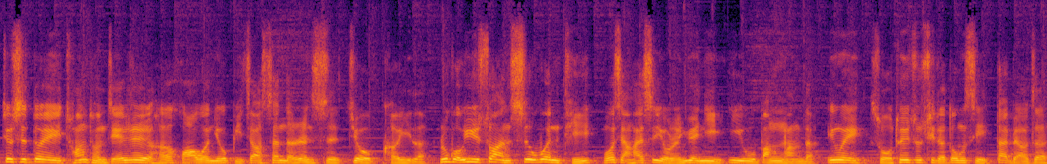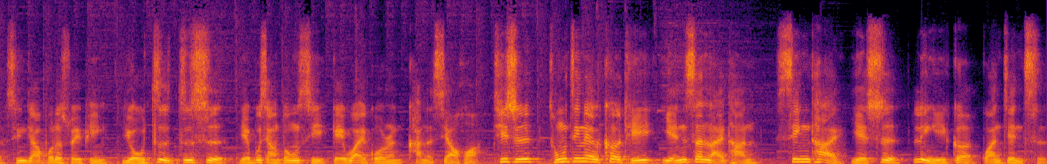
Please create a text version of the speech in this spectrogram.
就是对传统节日和华文有比较深的认识就可以了。如果预算是问题我想还是有人愿意义务帮忙的，因为所推出去的东西代表着新加坡的水平，有志之士也不想东西给外国人看了笑话。其实从今天的课题延伸来谈。心态也是另一个关键词。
